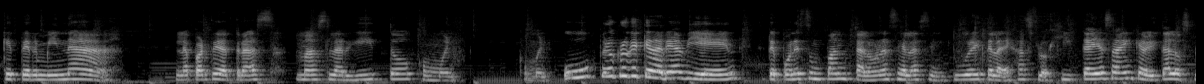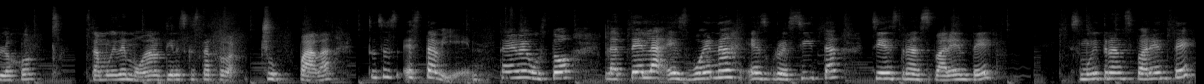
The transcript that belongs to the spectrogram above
que termina en la parte de atrás más larguito, como en, como en U. Pero creo que quedaría bien si te pones un pantalón hacia la cintura y te la dejas flojita. Ya saben que ahorita los flojos está muy de moda, no tienes que estar toda chupada. Entonces está bien. También me gustó. La tela es buena, es gruesita, sí es transparente. Es muy transparente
